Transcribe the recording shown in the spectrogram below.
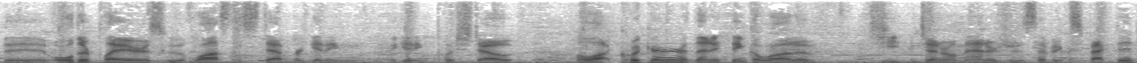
the older players who have lost a step are getting are getting pushed out a lot quicker than I think a lot of general managers have expected.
